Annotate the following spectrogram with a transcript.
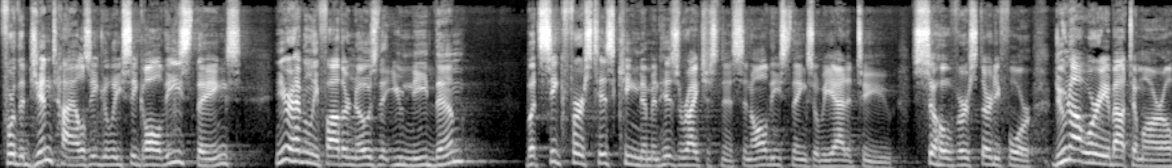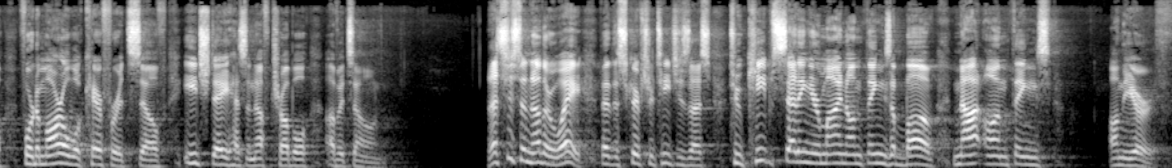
For the Gentiles eagerly seek all these things. Your heavenly Father knows that you need them. But seek first his kingdom and his righteousness, and all these things will be added to you. So, verse 34 Do not worry about tomorrow, for tomorrow will care for itself. Each day has enough trouble of its own. That's just another way that the scripture teaches us to keep setting your mind on things above, not on things on the earth.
